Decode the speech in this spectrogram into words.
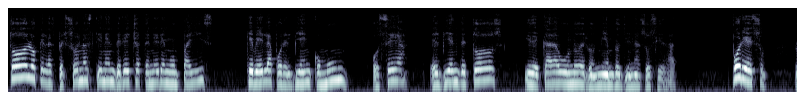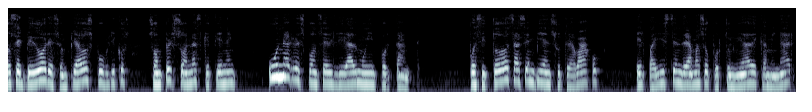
todo lo que las personas tienen derecho a tener en un país que vela por el bien común, o sea, el bien de todos y de cada uno de los miembros de una sociedad. Por eso, los servidores o empleados públicos son personas que tienen una responsabilidad muy importante, pues si todos hacen bien su trabajo, el país tendrá más oportunidad de caminar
